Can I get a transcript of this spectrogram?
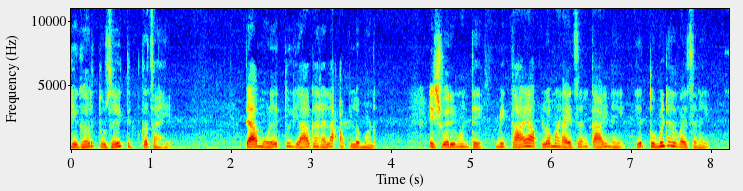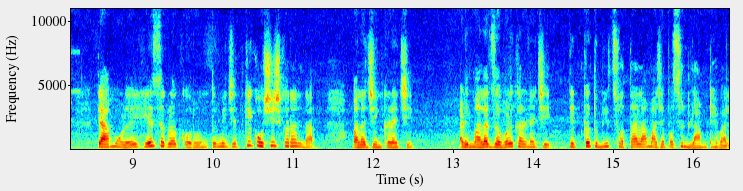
हे घर तुझंही तितकंच आहे. त्यामुळे तू या घराला आपलं म्हण. ईश्वरी म्हणते मी काय आपलं म्हणायचं आणि काय नाही हे तुम्ही ठरवायचं नाही. त्यामुळे हे सगळं करून तुम्ही जितकी कोशिश कराल ना मला जिंकण्याची आणि मला जवळ करण्याची तितकं तुम्ही स्वतःला माझ्यापासून लांब ठेवाल.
